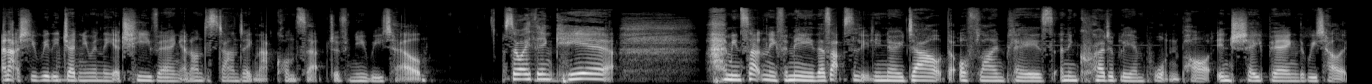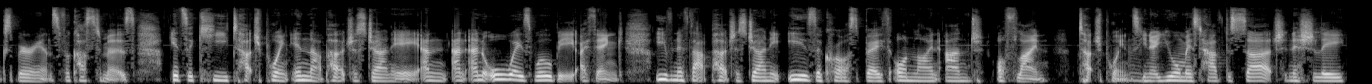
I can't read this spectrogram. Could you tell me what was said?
and actually really mm-hmm. genuinely achieving and understanding that concept of new retail. So I think here, I mean, certainly for me, there's absolutely no doubt that offline plays an incredibly important part in shaping the retail experience for customers. It's a key touch point in that purchase journey and, and, and always will be, I think, even if that purchase journey is across both online and offline touch points. Mm. You know, you almost have the search initially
